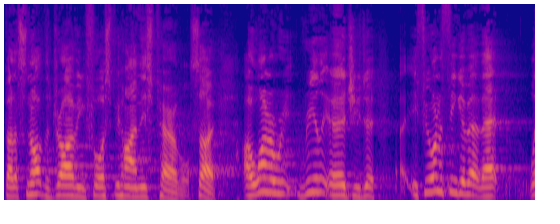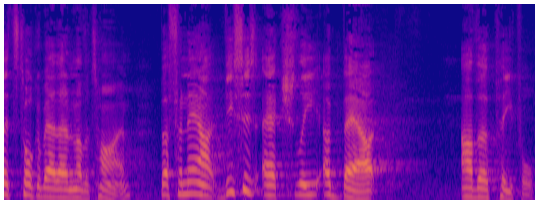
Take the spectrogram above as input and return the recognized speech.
but it's not the driving force behind this parable. So I want to re- really urge you to, if you want to think about that, let's talk about that another time. But for now, this is actually about other people.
